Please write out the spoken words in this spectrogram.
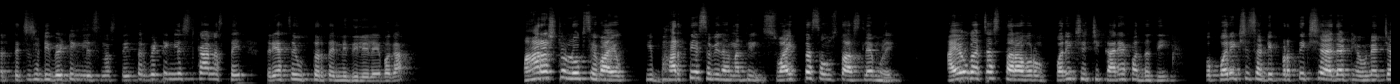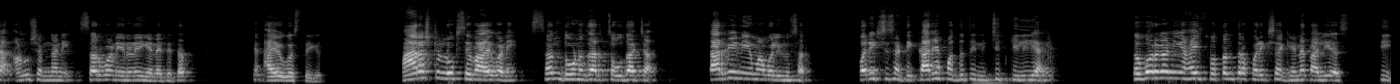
तर त्याच्यासाठी वेटिंग लिस्ट नसते. तर वेटिंग लिस्ट का नसते? तर याचे उत्तर त्यांनी दिलेले आहे बघा. महाराष्ट्र लोकसेवा आयोग ही भारतीय संविधानातील स्वायत्त संस्था असल्यामुळे आयोगाच्या स्तरावरून परीक्षेची कार्यपद्धती व परीक्षेसाठी प्रतीक्षा याद्या ठेवण्याच्या अनुषंगाने सर्व निर्णय घेण्यात येतात. हे आयोगच ते घेतो महाराष्ट्र लोकसेवा आयोगाने सन दोन हजार चौदाच्या कार्यनियमावलीनुसार परीक्षेसाठी कार्यपद्धती निश्चित केलेली आहे. संवर्गनिहाय स्वतंत्र परीक्षा घेण्यात आली असती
